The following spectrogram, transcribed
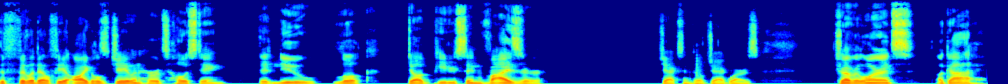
the Philadelphia Eagles, Jalen Hurts hosting the new look Doug Pederson visor Jacksonville Jaguars. Trevor Lawrence, a guy.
